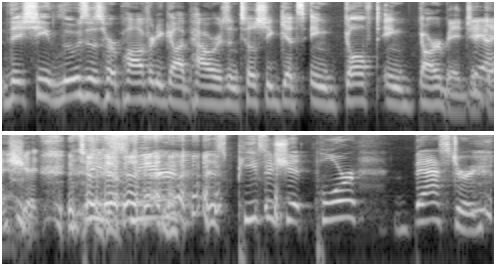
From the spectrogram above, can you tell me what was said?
that she loses her poverty god powers until she gets engulfed in garbage Yeah, again. shit. Until you smear this piece of shit poor bastard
